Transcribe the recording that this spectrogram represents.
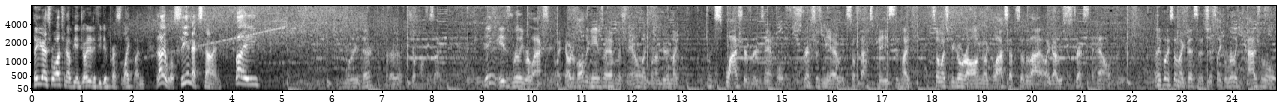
Thank you guys for watching. I hope you enjoyed it. If you did, press the like button. And I will see you next time. Bye! There. Try to jump off the side. The game is really relaxing. Like out of all the games I have on the channel, like when I'm doing like like Splasher for example, stresses me out. It's so fast paced and like so much can go wrong. Like the last episode of that, like I was stressed to hell. Then I play something like this, it's just like a really casual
